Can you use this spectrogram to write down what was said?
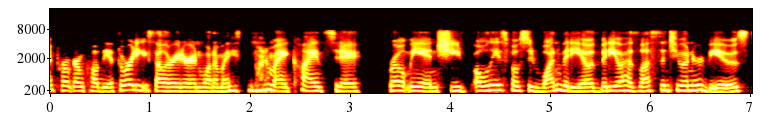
a program called the Authority Accelerator, and one of my one of my clients today wrote me, and she only has posted one video. The video has less than 200 views,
